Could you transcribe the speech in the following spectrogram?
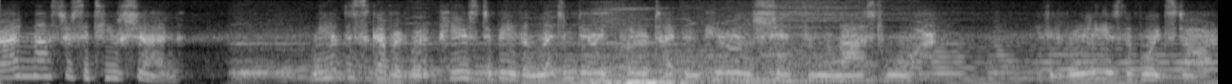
Grandmaster Satele Shan. We have discovered what appears to be the legendary prototype Imperial ship from the last war. If it really is the Void Star,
